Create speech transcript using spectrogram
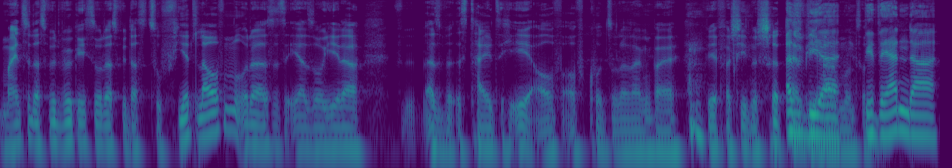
meinst du, das wird wirklich so, dass wir das zu viert laufen? Oder ist es eher so, jeder, also es teilt sich eh auf, auf kurz oder lang, weil wir verschiedene Schritte also wir, haben und so? Wir werden da,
